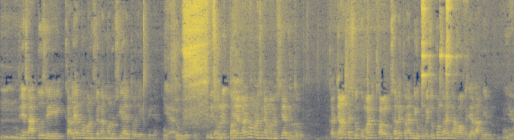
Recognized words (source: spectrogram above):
Hmm. Intinya satu sih, kalian memanusiakan manusia itu aja intinya. Ya. Itu sulit pak. Ya kalian memanusiakan manusia gitu. Kan Jangan kasih hukuman kalau misalnya kalian dihukum itu pun kalian nggak mau ngejalanin. Iya.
